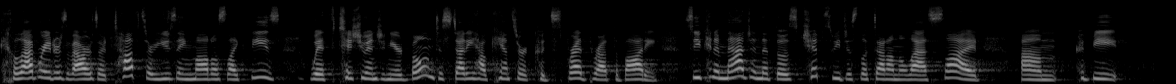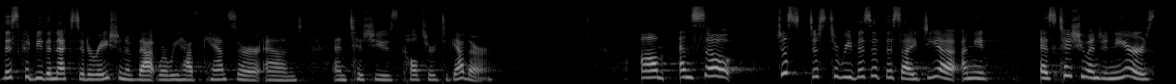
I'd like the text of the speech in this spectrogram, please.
collaborators of ours at Tufts are using models like these with tissue engineered bone to study how cancer could spread throughout the body. So you can imagine that those chips we just looked at on the last slide um, could be, this could be the next iteration of that where we have cancer and, and tissues cultured together. Um, and so just, just to revisit this idea, I mean, as tissue engineers,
